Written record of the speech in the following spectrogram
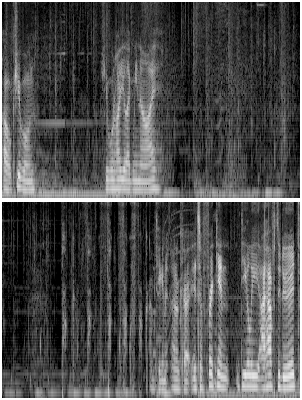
Oh, Cubone. Cubone, how you like me now, eh? Fuck, fuck, fuck, fuck, fuck. I'm taking it. I don't care. It's a freaking dealy. I have to do it.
